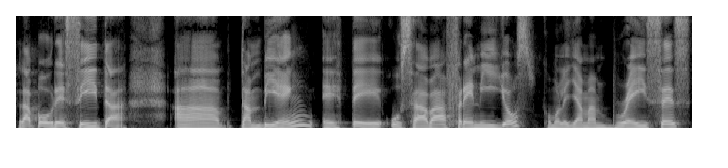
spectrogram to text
la pobrecita. Ah, también este, usaba frenillos, como le llaman braces,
